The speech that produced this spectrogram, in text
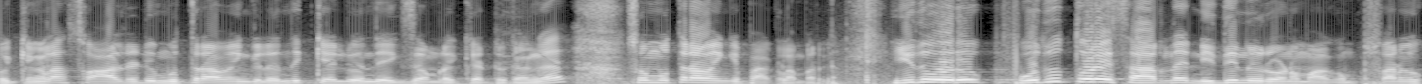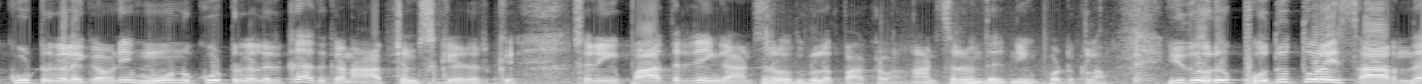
ஓகேங்களா ஸோ ஆல்ரெடி முத்ரா வங்கியிலேருந்து கேள்வி வந்து எக்ஸாமில் கேட்டிருக்காங்க. ஸோ முத்ரா வங்கி பார்க்கலாம் பாருங்கள் இது ஒரு பொதுத்துறை சார்ந்த நிதி நிறுவனம் ஆகும் பாருங்கள் கூற்றுகளை கவனி மூணு கூற்றுகள் இருக்குது அதுக்கான ஆப்ஷன்ஸ் கீழே இருக்குது ஸோ நீங்கள் பார்த்துட்டு நீங்கள் ஆன்சர் அதுக்குள்ளே பார்க்கலாம். ஆன்சர் வந்து நீங்கள் போட்டுக்கலாம். இது ஒரு பொதுத்துறை சார்ந்த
